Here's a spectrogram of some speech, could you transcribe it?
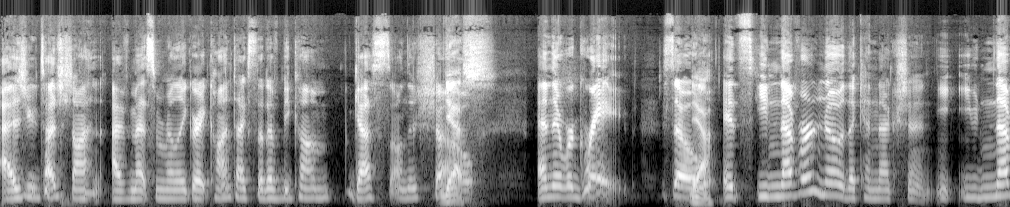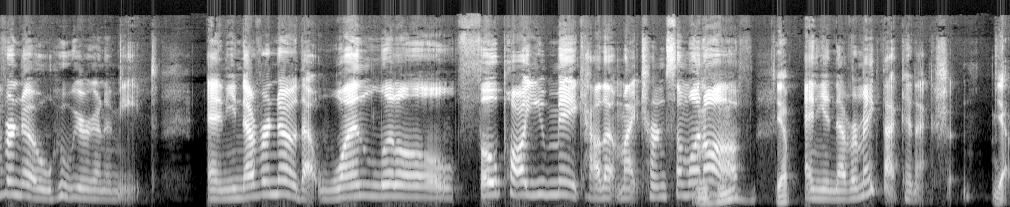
as you touched on, I've met some really great contacts that have become guests on this show. Yes. And they were great. So yeah. it's you never know the connection. You, you never know who you're going to meet. And you never know that one little faux pas you make, how that might turn someone mm-hmm. off. Yep. And you never make that connection. Yeah.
